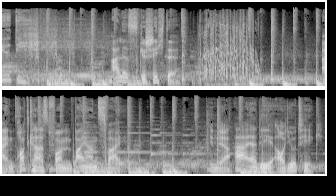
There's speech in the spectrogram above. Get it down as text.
ARD. Alles Geschichte. Ein Podcast von Bayern 2. In der ARD Audiothek.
